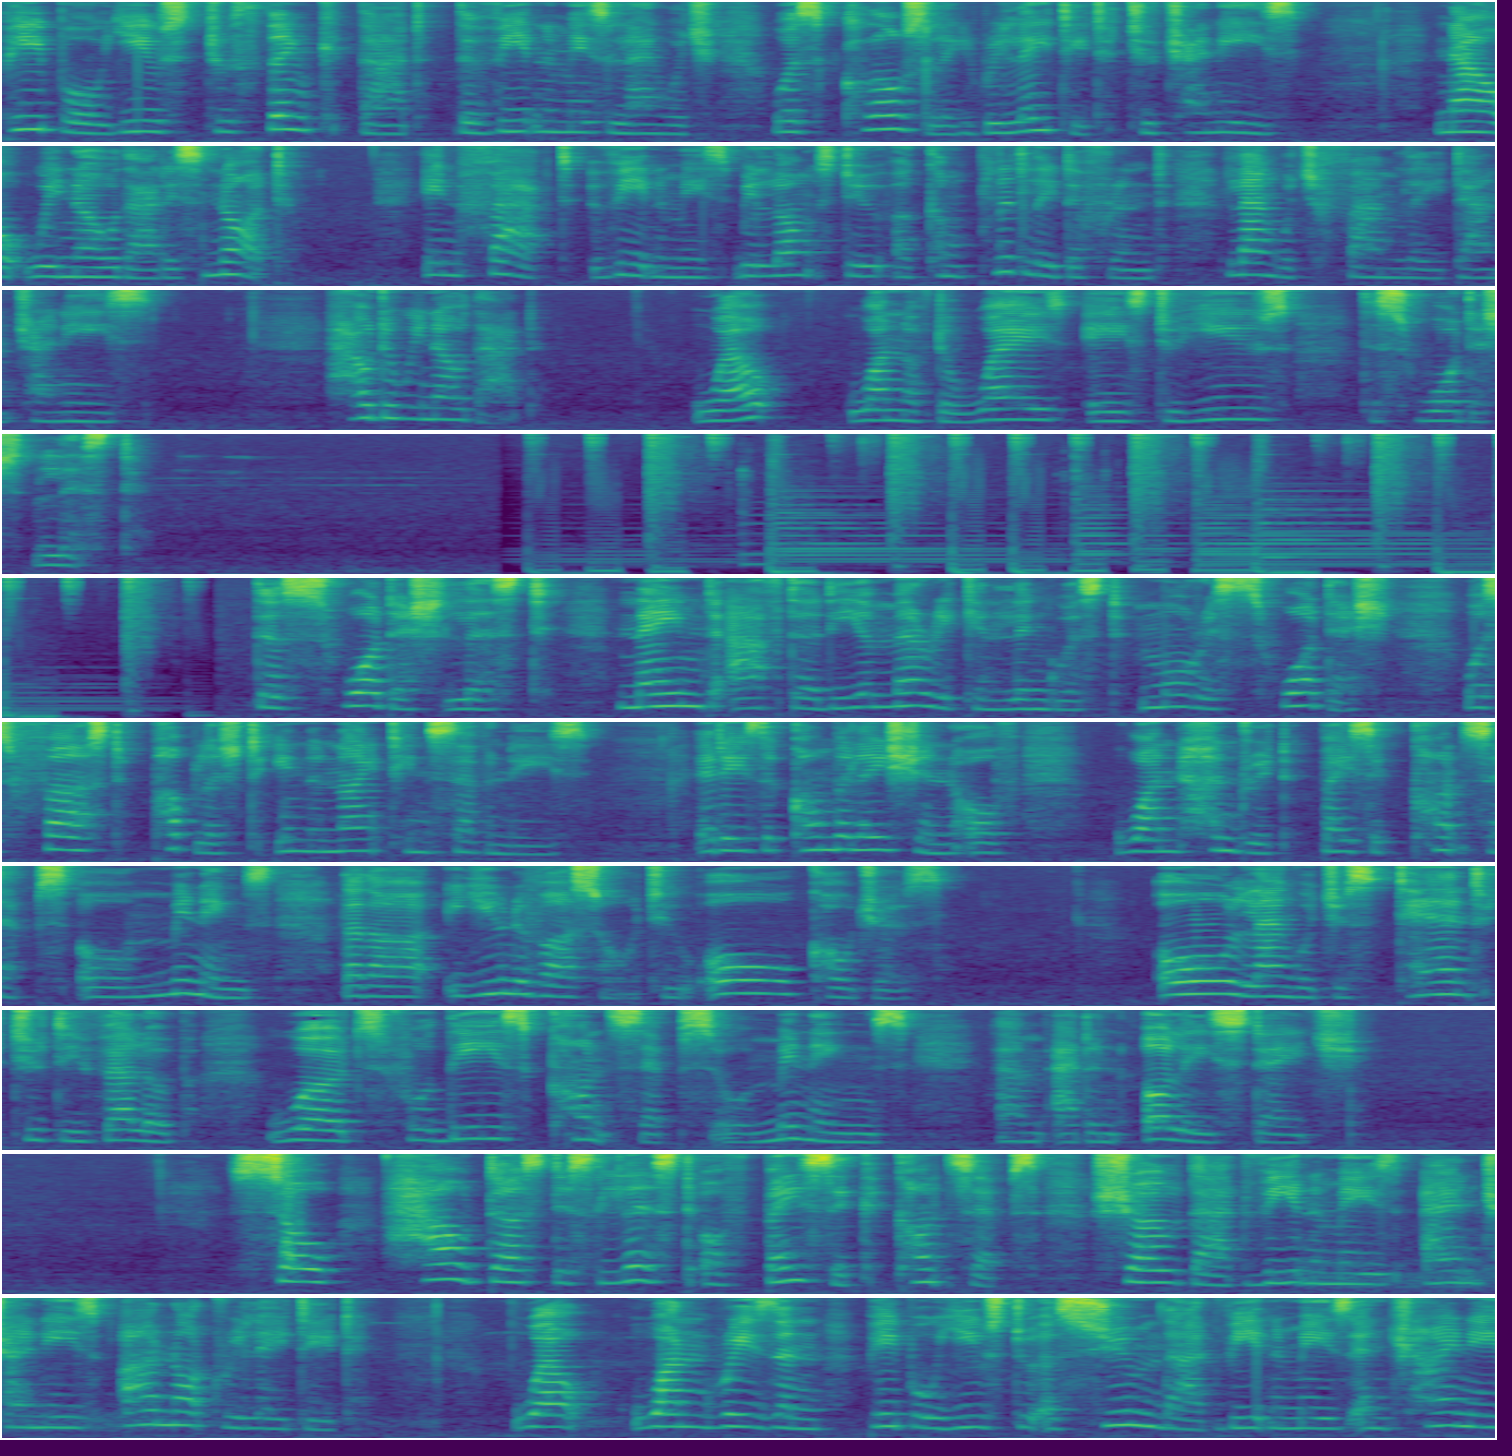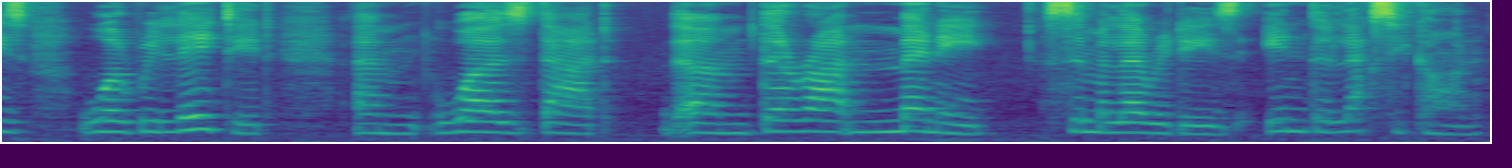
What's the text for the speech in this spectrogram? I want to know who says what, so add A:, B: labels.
A: people used to think that the Vietnamese language was closely related to Chinese. Now we know that it's not. In fact, Vietnamese belongs to a completely different language family than Chinese. How do we know that? Well, one of the ways is to use the Swadesh list. The Swadesh list, named after the American linguist Morris Swadesh, was first published in the 1970s. It is a compilation of 100 basic concepts or meanings that are universal to all cultures. All languages tend to develop words for these concepts or meanings um, at an early stage. So, how does this list of basic concepts show that Vietnamese and Chinese are not related? Well, one reason people used to assume that Vietnamese and Chinese were related um, was that um, there are many similarities in the lexicon.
